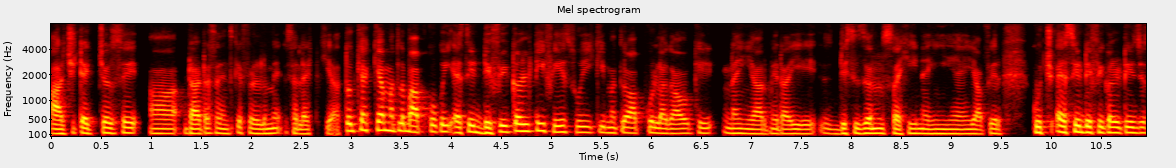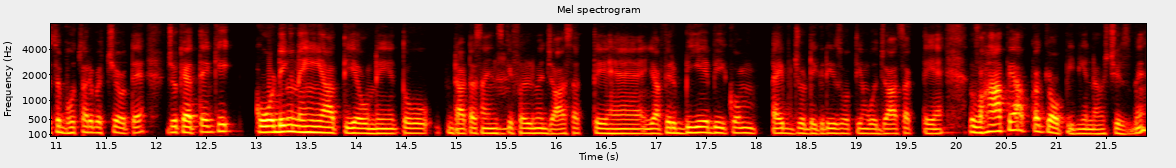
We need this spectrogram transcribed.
आर्किटेक्चर से डाटा साइंस के फ़ील्ड में सेलेक्ट किया। तो क्या क्या मतलब आपको कोई ऐसी डिफिकल्टी फेस हुई कि मतलब आपको लगाओ कि नहीं यार मेरा ये डिसीज़न सही नहीं है या फिर कुछ ऐसी डिफिकल्टीज जैसे बहुत सारे बच्चे होते हैं जो कहते हैं कि कोडिंग नहीं आती है उन्हें तो डाटा साइंस की हम्म। फ़ील्ड में जा सकते हैं या फिर B A B BCom type जो डिग्रीज होती हैं वो जा सकते हैं। तो वहाँ पे आपका क्या ओपिनियन है उस चीज़ में?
